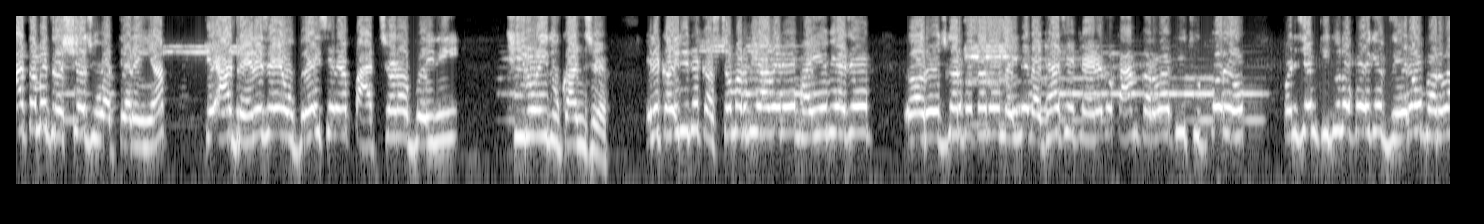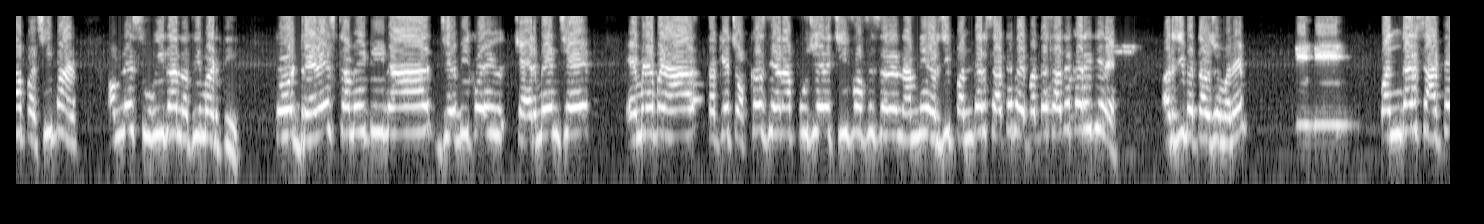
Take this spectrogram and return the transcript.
આ તમે દ્રશ્ય જુઓ અત્યારે અહીંયા, કે આ ડ્રેનેજ અહીંયા ઉભરાય છે ને પાછળ ભાઈની ખીરોની દુકાન છે. એટલે કઈ રીતે કસ્ટમર બી આવે ને ભાઈએ બી આજે રોજગાર પોતાનો લઈને બેઠા છે, એટલે એને તો કામ કરવાથી છૂટકો રહ્યો. પણ જેમ કીધું લોકોએ કે વેરો ભરવા પછી પણ અમને સુવિધા નથી મળતી. તો ડ્રેનેજ કમિટીના જે બી કોઈ ચેરમેન છે એમણે પણ આ તકે ચોક્કસ ધ્યાન આપવું જોઈએ. ચીફ ઓફિસર નામની અરજી પંદર સાથે ભાઈ, પંદર સાથે કરી હતી ને? અરજી બતાવજો મને. પંદર સાથે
